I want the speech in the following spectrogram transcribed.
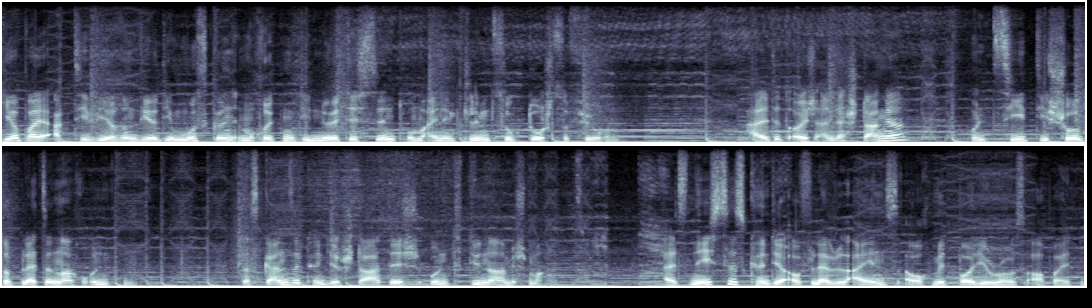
Hierbei aktivieren wir die Muskeln im Rücken, die nötig sind, um einen Klimmzug durchzuführen. Haltet euch an der Stange und zieht die Schulterblätter nach unten. Das Ganze könnt ihr statisch und dynamisch machen. Als nächstes könnt ihr auf Level 1 auch mit Body Rows arbeiten.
